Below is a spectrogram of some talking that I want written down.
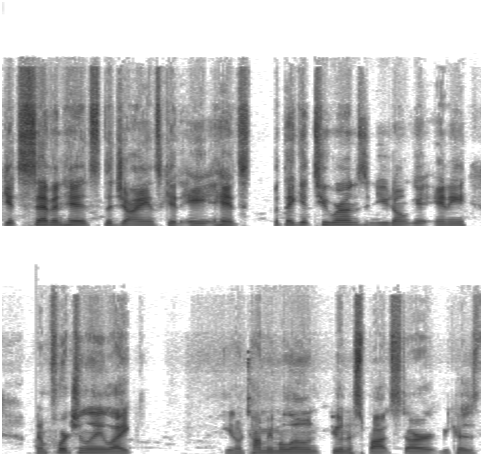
get seven hits, the Giants get eight hits, but they get two runs and you don't get any. And unfortunately, like, you know, Tommy Milone doing a spot start because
